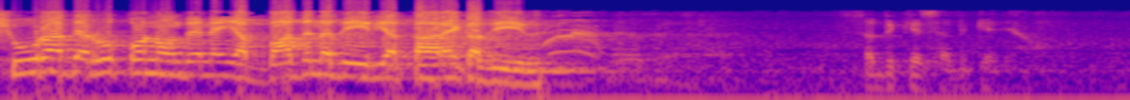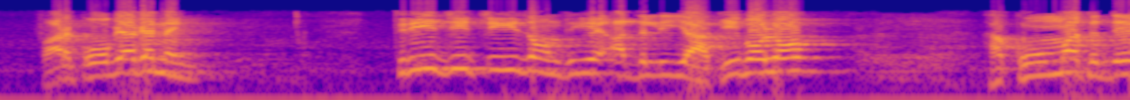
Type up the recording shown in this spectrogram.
شورا دے رکن ہوندے نے یا بد نظیر یا تارے قدیر صدقے صدقے جاؤ۔ فرق ہو گیا کہ نہیں؟ تیجی چیز ہوتی ہے عدلیہ، کی بولو؟ حکومت دے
